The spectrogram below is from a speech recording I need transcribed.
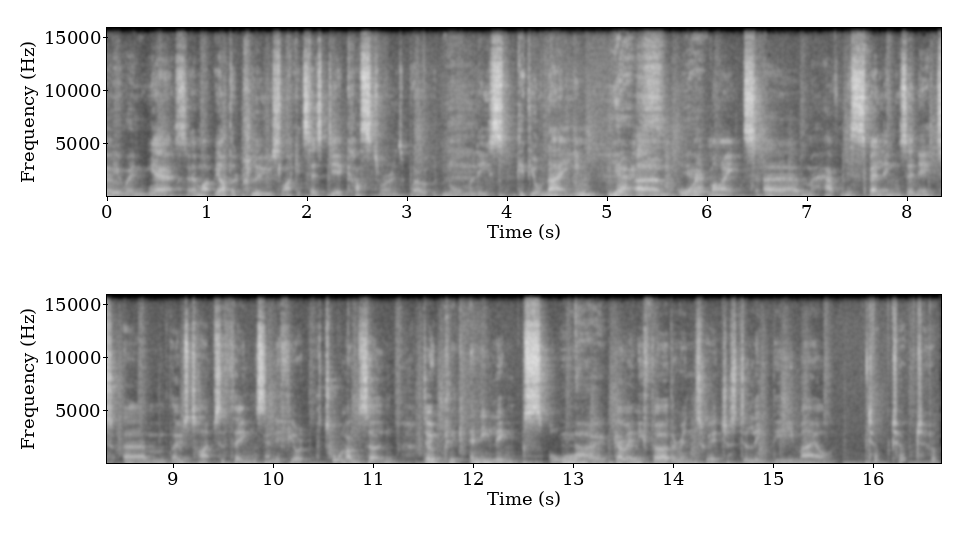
genuine one. Yeah, so there might be other clues like it says "Dear Customer," where it would normally give your name. Yes, Um, or yeah. it might um, have misspellings in it, um, those types of things. And if you're at all uncertain, don't click any links or No. go any further into it. Just delete the email. Chop, chop, chop.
